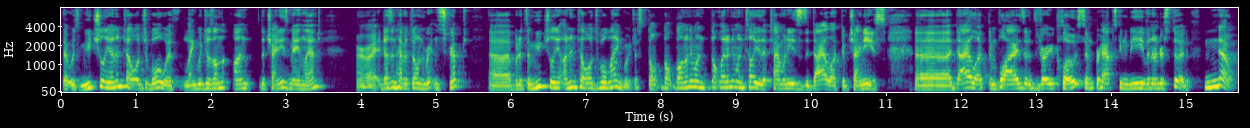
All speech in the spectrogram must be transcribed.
that was mutually unintelligible with languages on the, on the Chinese mainland. All right, it doesn't have its own written script, uh, but it's a mutually unintelligible language. Just don't, don't, don't anyone don't let anyone tell you that Taiwanese is a dialect of Chinese. Uh, dialect implies that it's very close and perhaps can be even understood. No,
